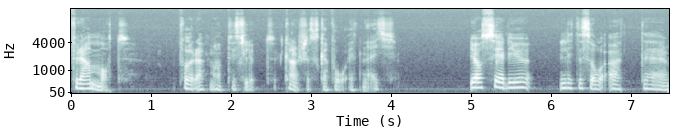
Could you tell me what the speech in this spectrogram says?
framåt för att man till slut kanske ska få ett nej. Jag ser det ju lite så att eh,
